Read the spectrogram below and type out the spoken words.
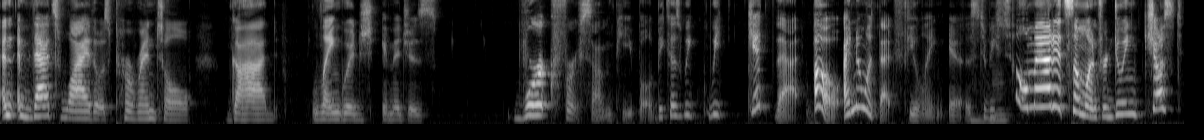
And and that's why those parental God language images work for some people because we we get that. Oh, I know what that feeling is to be mm-hmm. so mad at someone for doing just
